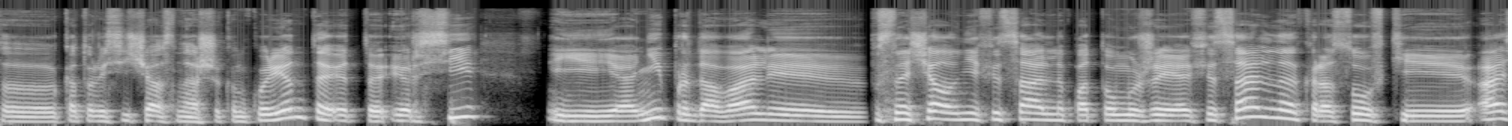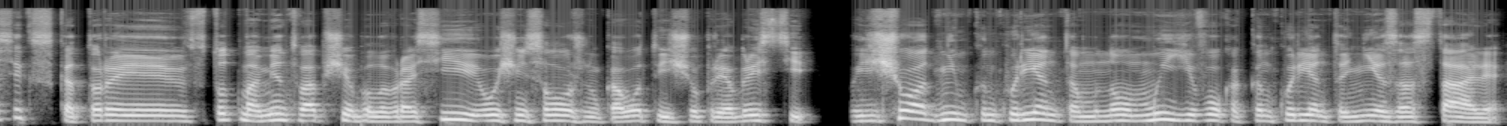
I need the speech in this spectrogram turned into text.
э, которые сейчас наши конкуренты, это RC, и они продавали сначала неофициально, потом уже и официально кроссовки Asics, которые в тот момент вообще было в России очень сложно у кого-то еще приобрести. Еще одним конкурентом, но мы его как конкурента не застали,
